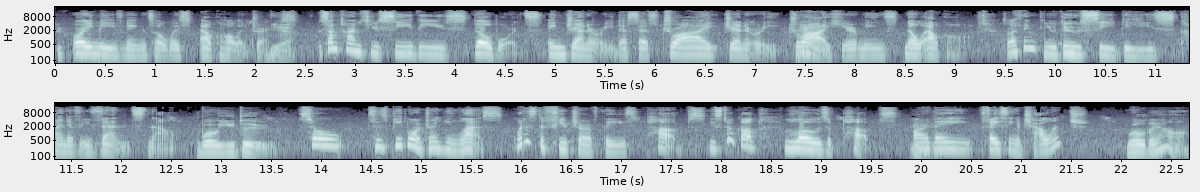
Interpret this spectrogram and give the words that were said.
or in the evening it's always alcoholic drinks. Yeah. Sometimes you see these billboards in January that says dry January. Dry Yeah. here means no alcohol. So I think you do see these kind of events now. Well, you do. So since people are drinking less, what is the future of these pubs? You still got loads of pubs. Are they facing a challenge? Well, they are.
